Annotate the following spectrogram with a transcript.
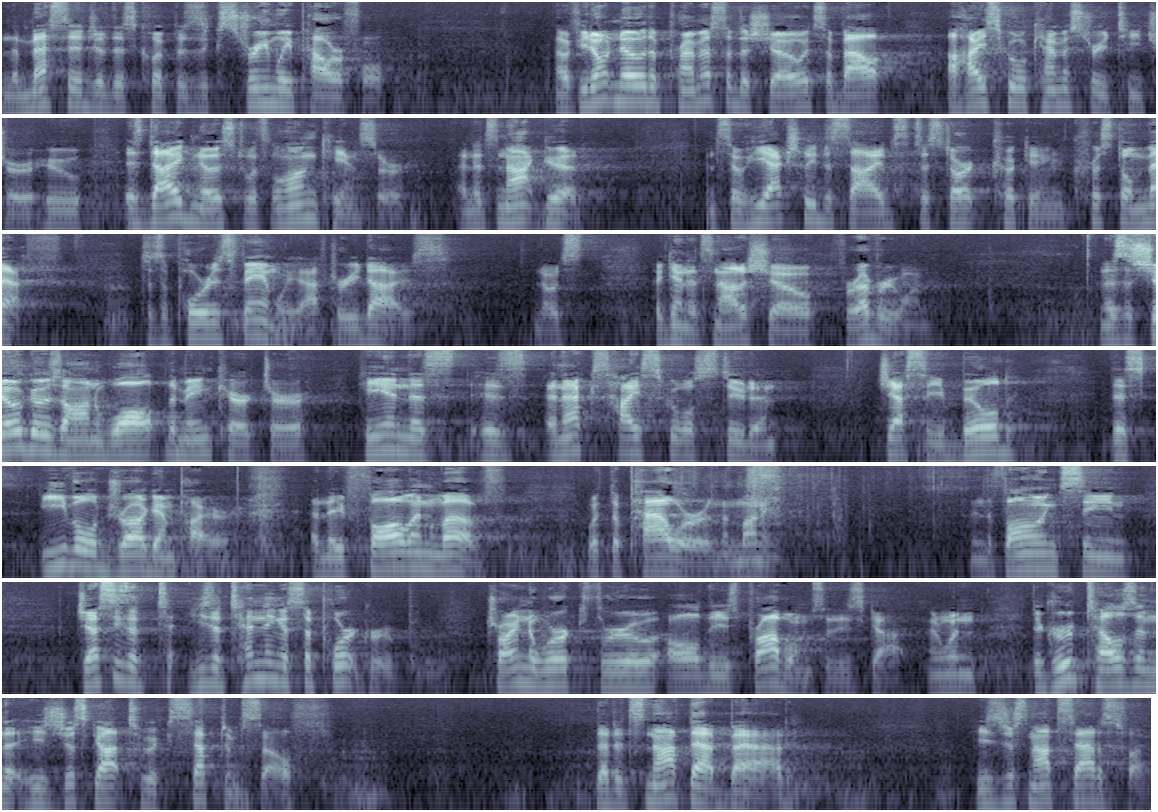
And the message of this clip is extremely powerful. Now, if you don't know the premise of the show, it's about a high school chemistry teacher who is diagnosed with lung cancer, and it's not good. And so he actually decides to start cooking crystal meth to support his family after he dies. You know, it's, again, it's not a show for everyone. And as the show goes on, Walt, the main character, he and this, his, an ex high school student, Jesse, build this evil drug empire, and they fall in love with the power and the money. In the following scene, Jesse's he's attending a support group, trying to work through all these problems that he's got. And when the group tells him that he's just got to accept himself, that it's not that bad, he's just not satisfied.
